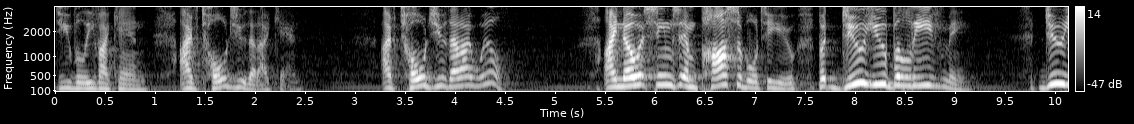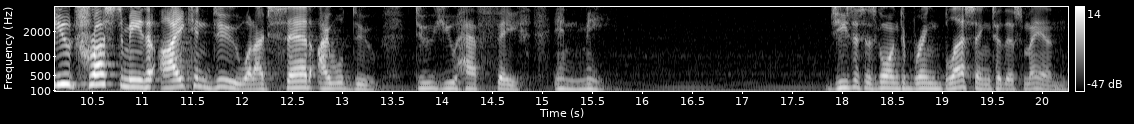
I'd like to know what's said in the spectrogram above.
Do you believe I can? I've told you that I can. I've told you that I will. I know it seems impossible to you, but do you believe me? Do you trust me that I can do what I've said I will do? Do you have faith in me? Jesus is going to bring blessing to this man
